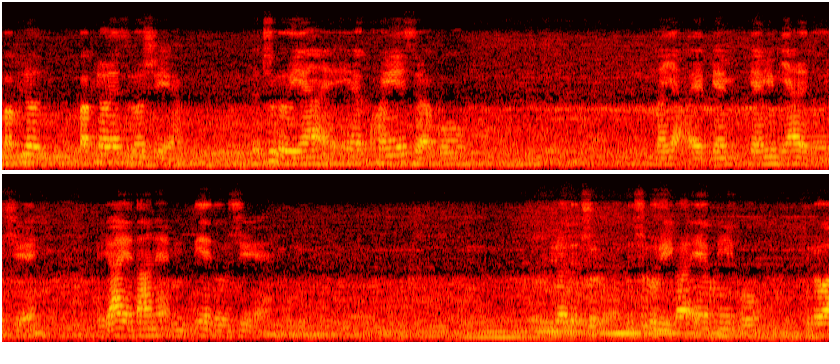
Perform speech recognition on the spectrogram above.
ဘာဖြစ်လို့ဘာဖြစ်လို့လဲဆိုလို့ရှိရင်တချို့လူတွေကအဲခွင့်ရဆိုတော့ကိုမရအဲပြန်ပြန်ပြီးမရတဲ့သူရှိရင်ရရတဲ့နဲ့မတည့်တဲ့သူရှိရင်ဒီလိုတချို့တချို့လူတွေကအဲခွင့်ရကိုသူတို့က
